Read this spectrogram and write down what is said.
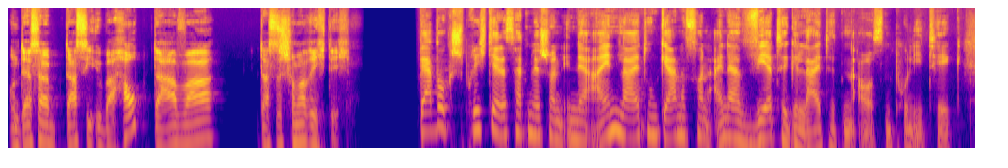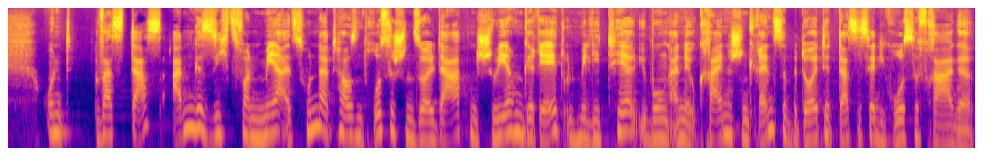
Und deshalb, dass sie überhaupt da war, das ist schon mal richtig. Baerbock spricht ja, das hatten wir schon in der Einleitung, gerne von einer wertegeleiteten Außenpolitik. Und was das angesichts von mehr als 100.000 russischen Soldaten, schwerem Gerät und Militärübungen an der ukrainischen Grenze bedeutet, das ist ja die große Frage.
